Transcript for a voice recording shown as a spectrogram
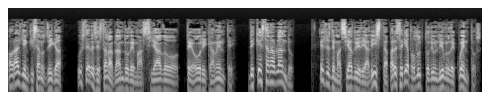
Ahora alguien quizá nos diga, ustedes están hablando demasiado teóricamente. ¿De qué están hablando? Eso es demasiado idealista, parecería producto de un libro de cuentos.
